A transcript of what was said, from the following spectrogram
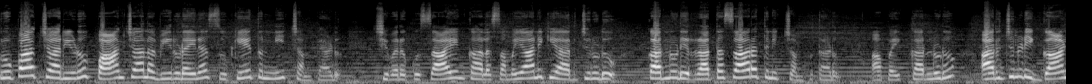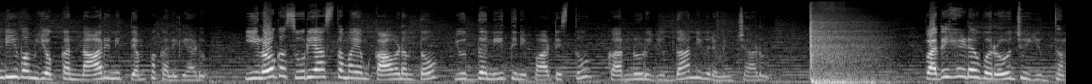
కృపాచార్యుడు పాంచాల వీరుడైన సుకేతుణ్ణి చంపాడు. చివరకు సాయంకాల సమయానికి అర్జునుడు కర్ణుడి రథసారథిని చంపుతాడు. ఆపై కర్ణుడు అర్జునుడి గాంధీవం యొక్క నారిని తెంపగలిగాడు. ఈలోగా సూర్యాస్తమయం కావడంతో యుద్ధ నీతిని పాటిస్తూ కర్ణుడు యుద్ధాన్ని విరమించాడు. పదిహేడవ రోజు యుద్ధం.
